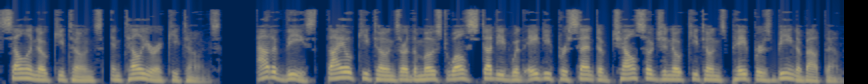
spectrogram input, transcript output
selenoketones, and telluroketones. Out of these, thioketones are the most well studied with 80% of chalcogenoketones papers being about them.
